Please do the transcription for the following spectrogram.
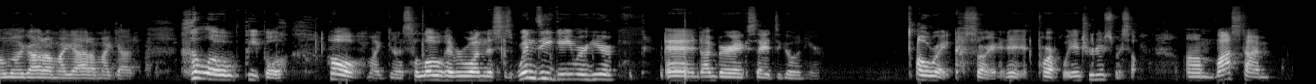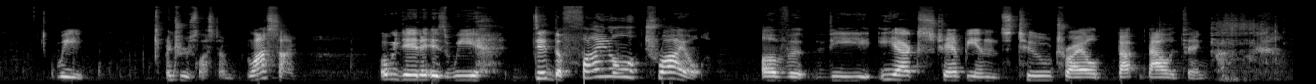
Oh my god, oh my god, oh my god. Hello, people. Oh my goodness. Hello, everyone. This is Winzy Gamer here, and I'm very excited to go in here. Oh, right. Sorry, I didn't properly introduce myself. Um, last time, we introduced last time. Last time, what we did is we did the final trial of the EX Champions 2 trial ba ballad thing.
